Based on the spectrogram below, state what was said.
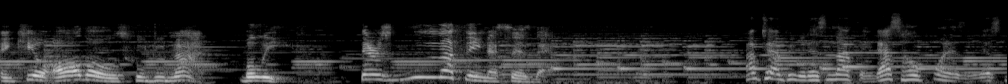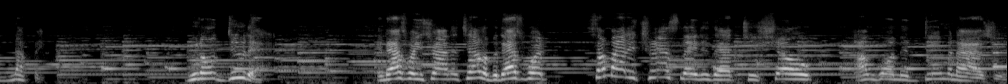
and kill all those who do not believe. There is nothing that says that. I'm telling people there's nothing. That's the whole point is there's nothing. We don't do that. And that's what he's trying to tell her. But that's what somebody translated that to show I'm going to demonize you.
